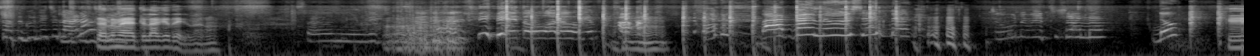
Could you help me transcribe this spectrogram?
ਸਤਗੁਰੂ ਨੇ ਚਲਾਣਾ ਚਲ ਮੈਂ ਚਲਾ ਕੇ ਦੇਖਦਾ ਹਾਂ ਸਤਗੁਰੂ ਵਿੱਚ ਚਲਾਣਾ ਇਹ ਤਾਂ ਵਾਲਾ ਹੋ ਗਿਆ ਪਾਪਾ ਨੂੰ ਸਿੱਧਾ ਚੂਨ ਵਿੱਚ ਸ਼ਾਲਾ ਦੋ ਕੀ?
